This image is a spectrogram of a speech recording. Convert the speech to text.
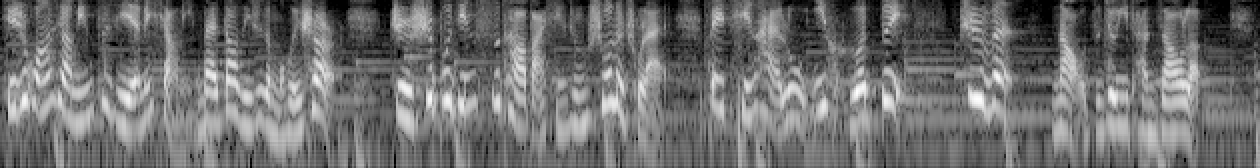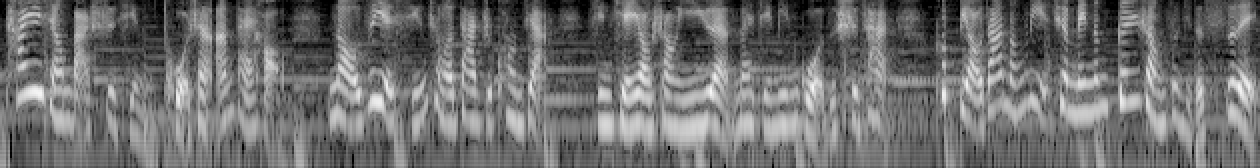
其实黄晓明自己也没想明白到底是怎么回事儿，只是不经思考把行程说了出来，被秦海璐一核对质问，脑子就一团糟了。他也想把事情妥善安排好，脑子也形成了大致框架。今天要上医院卖煎饼果子试菜，可表达能力却没能跟上自己的思维。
